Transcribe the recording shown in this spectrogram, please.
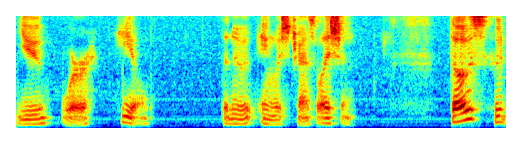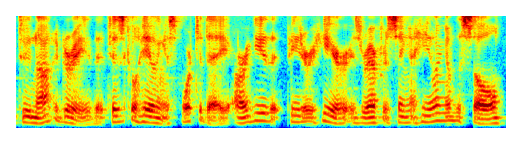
you were healed. The New English Translation. Those who do not agree that physical healing is for today argue that Peter here is referencing a healing of the soul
